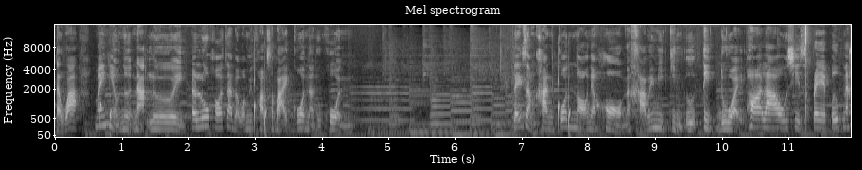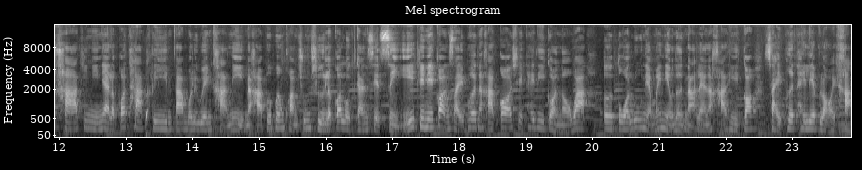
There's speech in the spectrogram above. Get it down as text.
แต่ว่าไม่เหนียวเหนอะหนะเลย แล้วลูกเขาก็จะแบบว่ามีความสบายก้นนะทุกคน และที่สำคัญก้นน้องเนี่ยหอมนะคะ ไม่มีกลิ่นอึติดด้วย พอเราฉีดสเปรย์ปุ๊บนะคะ ทีนี้เนี่ยเราก็ทาครีมตามบริเวณขาหนีบนะคะ เพื่อเพิ่มความชุ่มชื้นแล้วก็ลดการเสียดสี ทีนี้ก่อนใส่เพิดนะคะ ก็เช็คให้ดีก่อนเนาะว่าเออตัวลูกเนี่ยไม่เหนียวเหนอะหนะแล้วนะคะ ทีนี้ก็ใส่เพิดให้เรียบร้อยค่ะ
